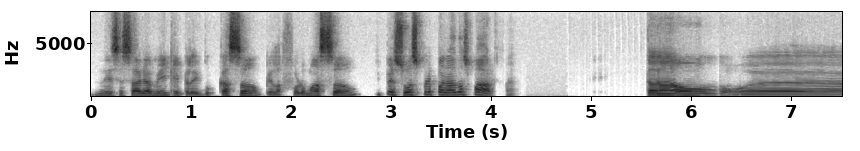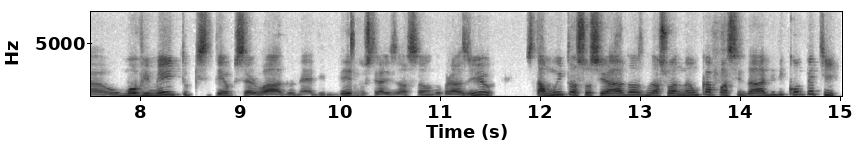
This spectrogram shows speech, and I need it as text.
necessariamente pela educação, pela formação de pessoas preparadas para. Né? Então, uh, o movimento que se tem observado né, de desindustrialização no Brasil está muito associado à sua não capacidade de competir.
